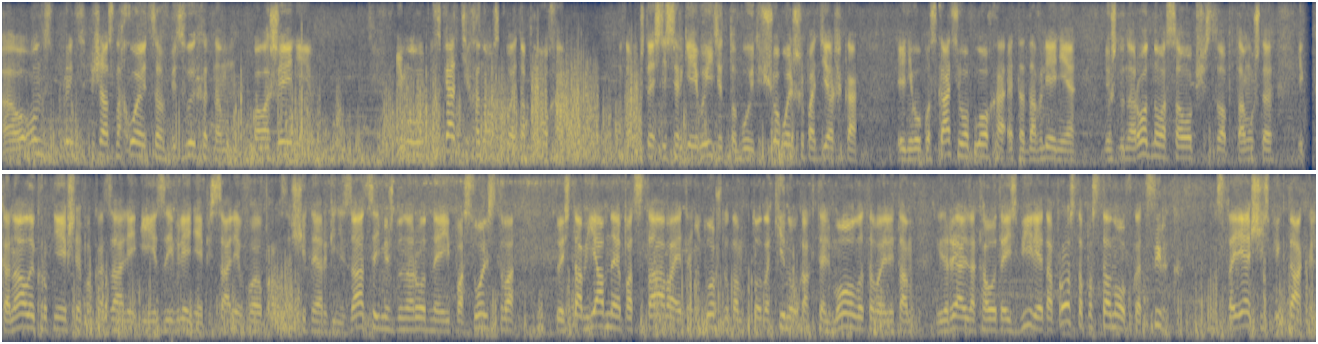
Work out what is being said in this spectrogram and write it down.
А, он, в принципе, сейчас находится в безвыходном положении. Ему выпускать Тихановского это плохо, потому что если Сергей выйдет, то будет еще больше поддержка. И не выпускать его плохо, это давление международного сообщества, потому что и каналы крупнейшие показали, и заявления писали в правозащитные организации международные, и посольства. То есть там явная подстава, это не то, что там кто-то кинул коктейль Молотова или там реально кого-то избили, это просто постановка, цирк, настоящий спектакль.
